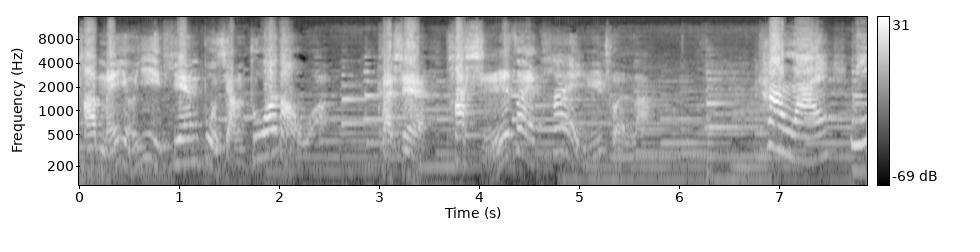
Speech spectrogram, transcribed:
他没有一天不想捉到我，可是他实在太愚蠢了。看来你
